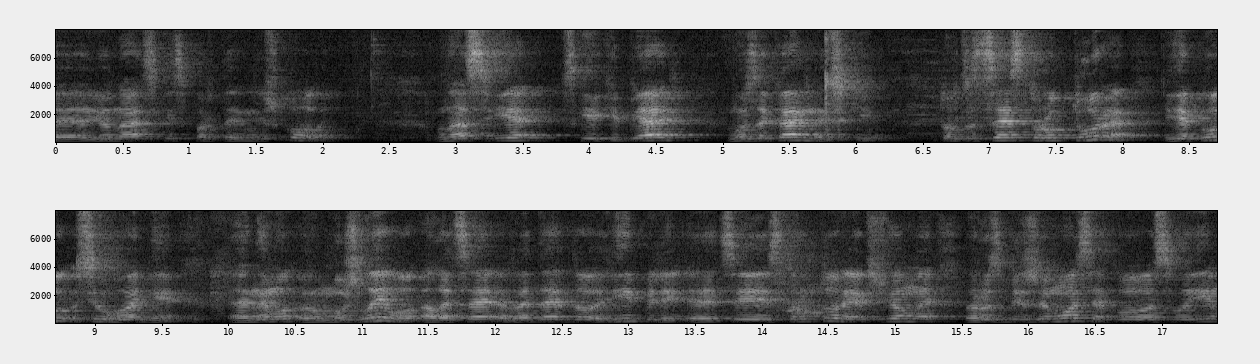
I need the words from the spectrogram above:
е, юнацькі спортивні школи. У нас є скільки? П'ять музикальних шкіл. Тобто це структура, яку сьогодні е, немо- можливо, але це веде до гибелі е, цієї структури, якщо ми розбіжимося по своїм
